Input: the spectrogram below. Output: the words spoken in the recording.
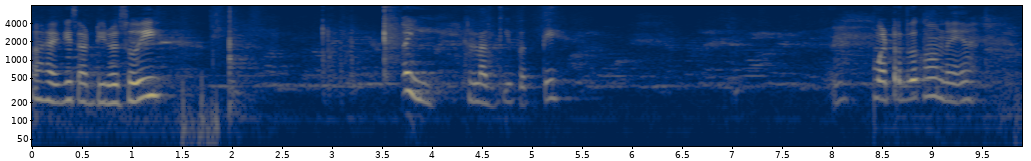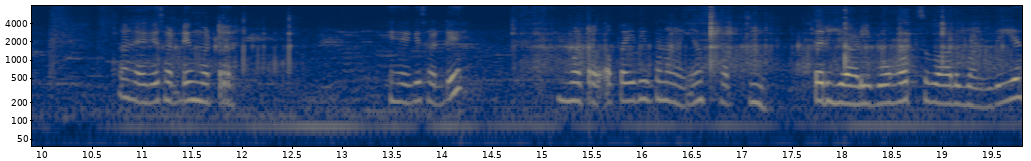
ਆ ਹੈਗੀ ਸਾਡੀ ਰਸੋਈ। ਅਈ ਲੱਗੀ ਪੱਤੀ। ਮਟਰ ਦਿਖਾਉਣੇ ਆ ਆ ਹੈਗੇ ਸਾਡੇ ਮਟਰ। ਇਹ ਹੈਗੇ ਸਾਡੇ ਮਟਰ। ਆਪਾਂ ਇਹਦੀ ਬਣਾਉਣੀ ਆ ਸਬਜ਼ੀ। ਤਰੀ ਵਾਲੀ ਬਹੁਤ ਸਵਾਦ ਬਣਦੀ ਆ।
